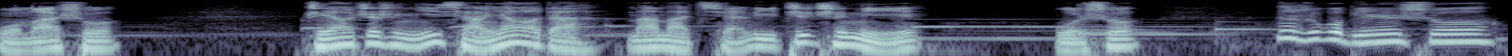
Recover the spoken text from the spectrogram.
我妈说，只要这是你想要的，妈妈全力支持你。我说，那如果别人说，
